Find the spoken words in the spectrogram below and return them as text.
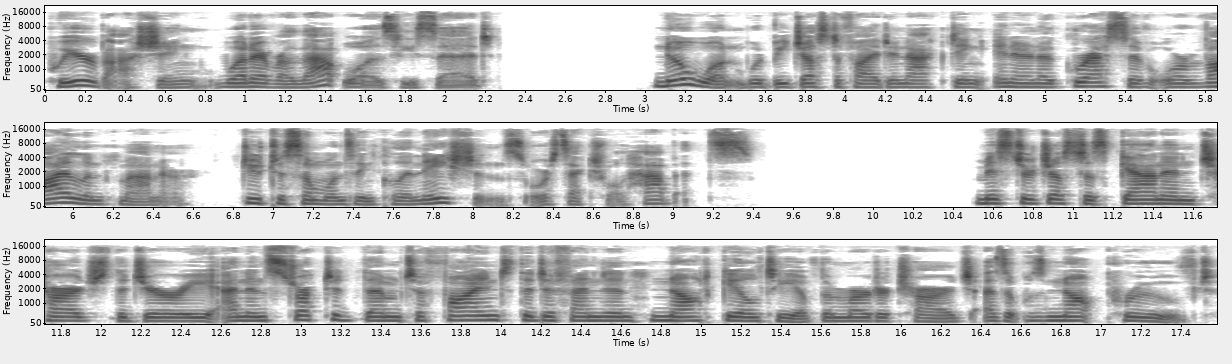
queer bashing, whatever that was, he said. No one would be justified in acting in an aggressive or violent manner due to someone's inclinations or sexual habits. Mr. Justice Gannon charged the jury and instructed them to find the defendant not guilty of the murder charge as it was not proved.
